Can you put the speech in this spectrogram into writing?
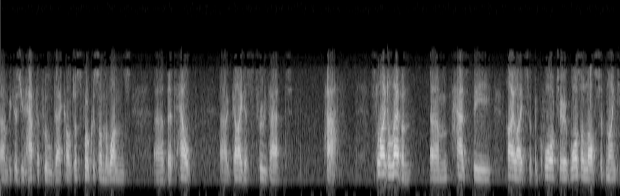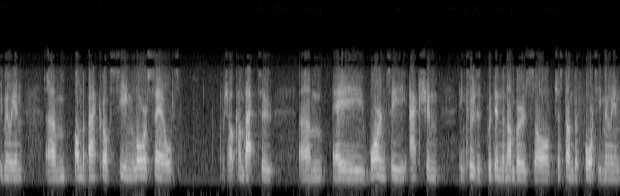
um, because you have the full deck. I'll just focus on the ones uh, that help uh, guide us through that path. Slide 11 um, has the highlights of the quarter. It was a loss of 90 million um, on the back of seeing lower sales, which I'll come back to, um, a warranty action included within the numbers of just under 40 million,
